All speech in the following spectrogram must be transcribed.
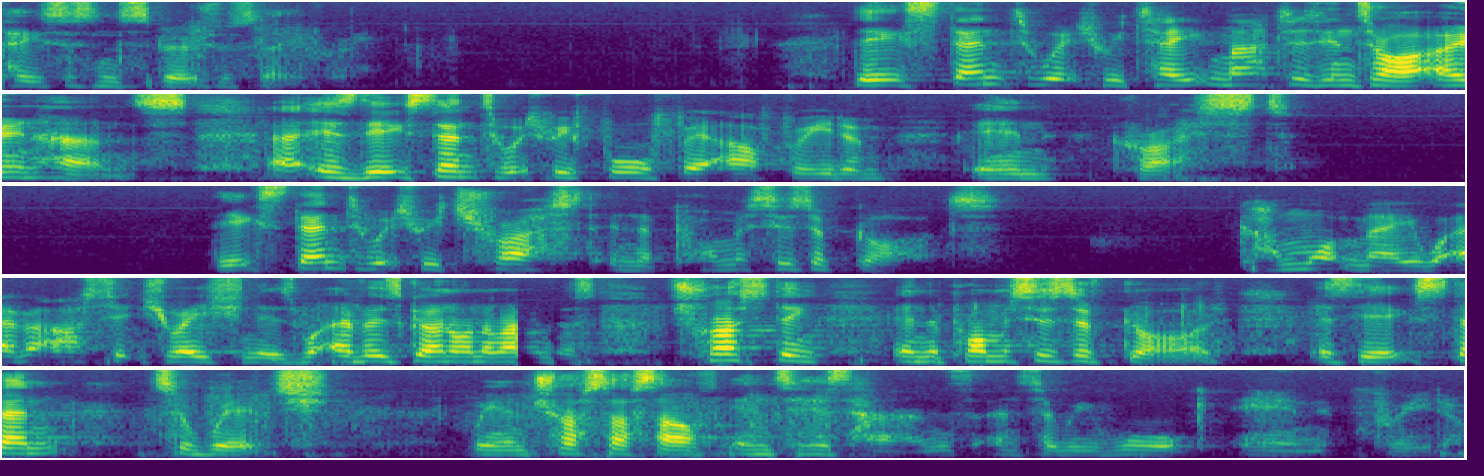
takes us into spiritual slavery. The extent to which we take matters into our own hands uh, is the extent to which we forfeit our freedom in Christ. The extent to which we trust in the promises of God, come what may, whatever our situation is, whatever is going on around us, trusting in the promises of God is the extent to which we entrust ourselves into His hands, and so we walk in freedom.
